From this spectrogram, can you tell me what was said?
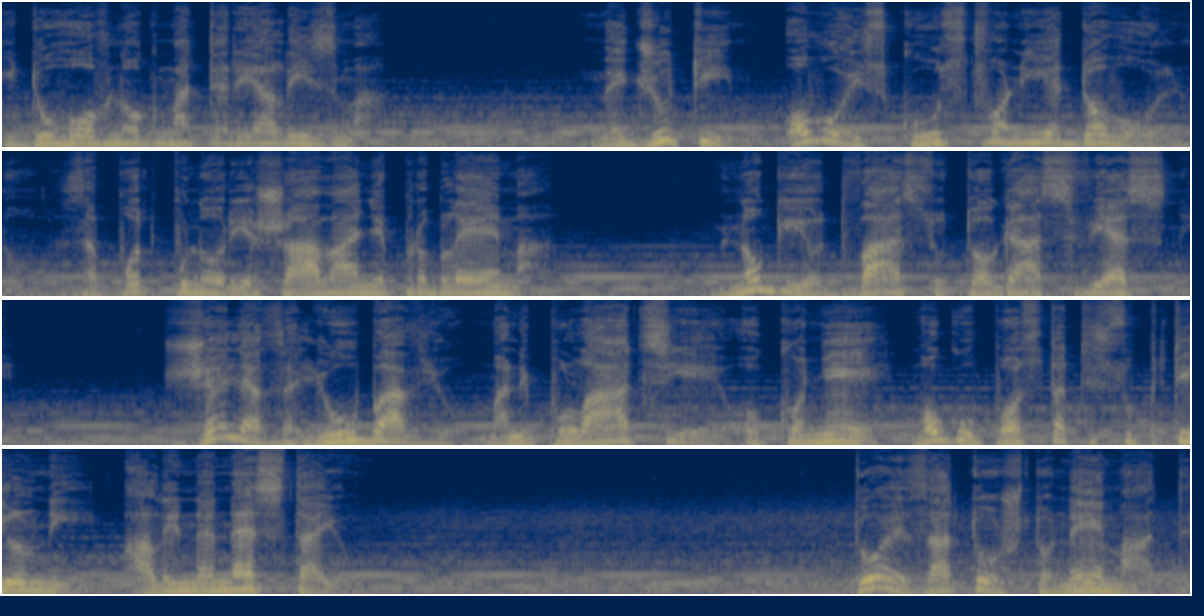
i duhovnog materializma. Međutim, ovo iskustvo nije dovoljno za potpuno rješavanje problema. Mnogi od vas su toga svjesni. Želja za ljubavlju, manipulacije oko nje mogu postati subtilniji, ali ne nestaju. To je zato što nemate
